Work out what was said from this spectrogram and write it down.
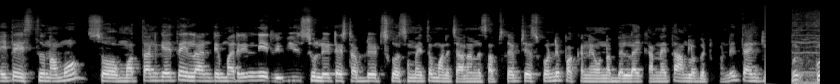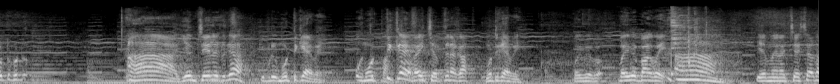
అయితే ఇస్తున్నాము. సో మొత్తానికి అయితే ఇలాంటి మరిన్ని రివ్యూస్ లేటెస్ట్ అప్డేట్స్ కోసం అయితే మన ఛానల్ సబ్స్క్రైబ్ చేసుకోండి. పక్కనే ఉన్న బెల్ ఐకాన్ అయితే ఆన్లో పెట్టుకోండి. థ్యాంక్ యూ కొట్టు కొట్టు. ఆ, ఏం చేయలేదుగా? ఇప్పుడు ముట్టికాయ ముట్టికాయ వై చెప్తున్నాగా? ముట్టికాయ బాగా ఏమైనా చేశాడా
